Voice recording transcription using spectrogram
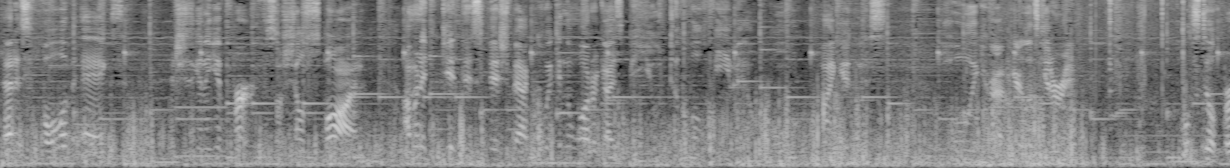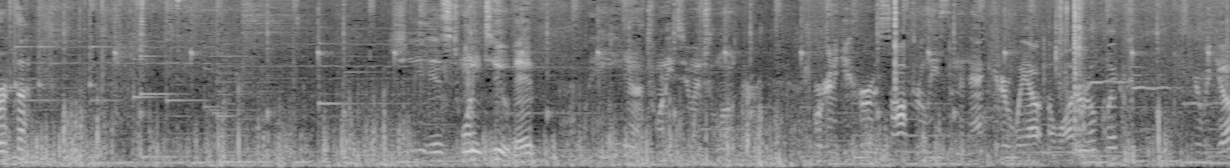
That is full of eggs, and she's gonna give birth. So she'll spawn. I'm gonna get this fish back quick in the water, guys. Beautiful female. Oh my goodness. Holy crap. Here, let's get her in. Hold still, Bertha. She is 22, babe. Soft release in the net, get her way out in the water real quick. Here we go.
